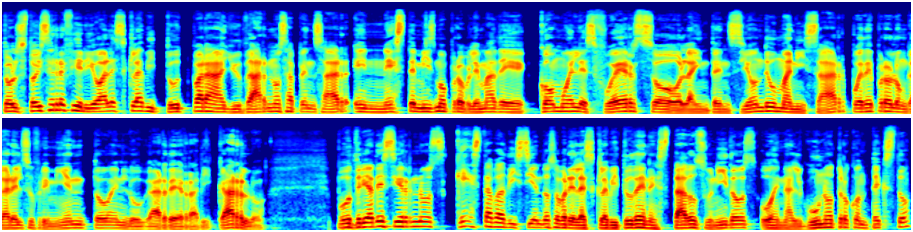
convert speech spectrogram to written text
Tolstoy se refirió a la esclavitud para ayudarnos a pensar en este mismo problema de cómo el esfuerzo o la intención de humanizar puede prolongar el sufrimiento en lugar de erradicarlo. ¿Podría decirnos qué estaba diciendo sobre la esclavitud en Estados Unidos o en algún otro contexto?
